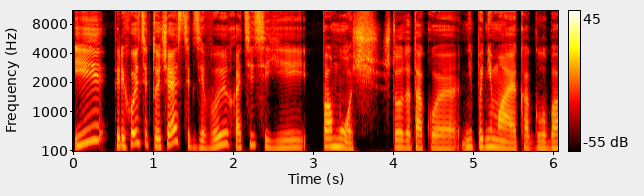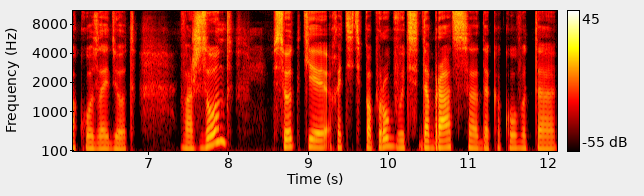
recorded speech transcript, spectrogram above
и переходите к той части, где вы хотите ей помочь, что-то такое, не понимая, как глубоко зайдет ваш зонд, все-таки хотите попробовать добраться до какого-то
